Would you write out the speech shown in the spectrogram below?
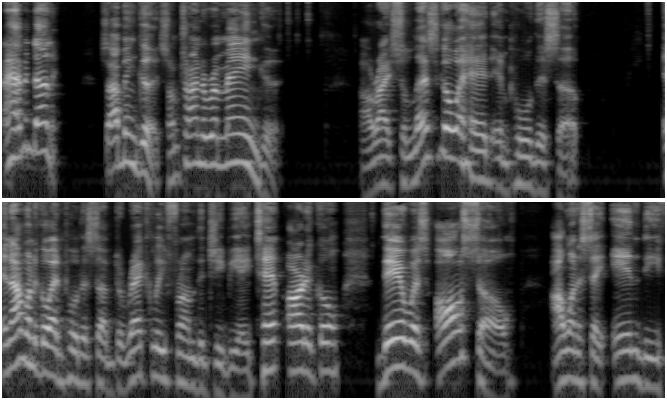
I haven't done it. So I've been good. So I'm trying to remain good. All right. So let's go ahead and pull this up. And I want to go ahead and pull this up directly from the GBAtemp article. There was also I want to say in the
